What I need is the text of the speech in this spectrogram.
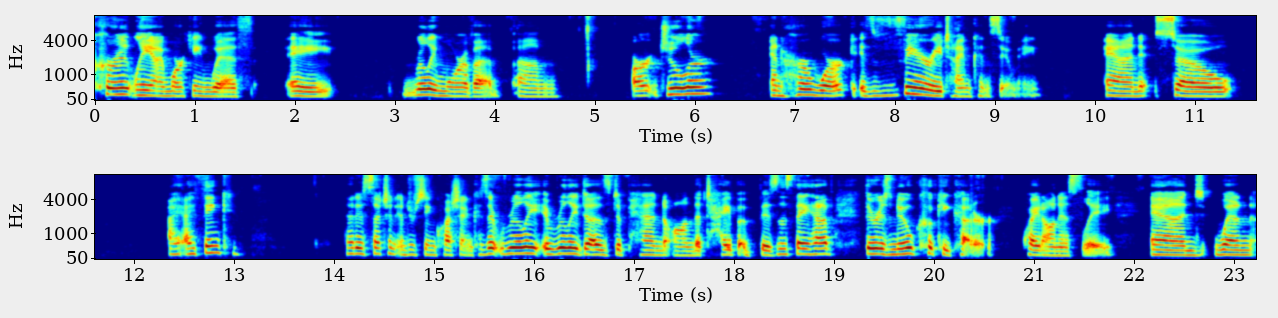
currently I'm working with a really more of a um, art jeweler, and her work is very time consuming. And so I, I think that is such an interesting question because it really it really does depend on the type of business they have. There is no cookie cutter, quite honestly. And when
